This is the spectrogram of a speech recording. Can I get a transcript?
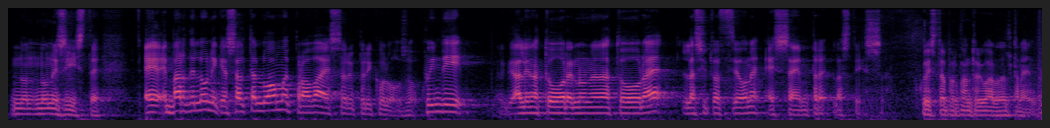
non, non esiste. È Bardelloni che salta all'uomo e prova a essere pericoloso. Quindi allenatore, non allenatore, la situazione è sempre la stessa. Questo per quanto riguarda il Trento.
